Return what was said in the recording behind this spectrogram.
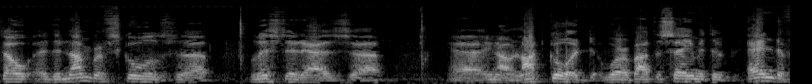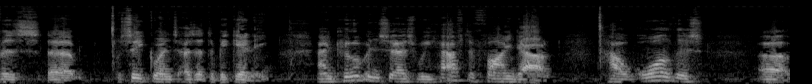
though uh, the number of schools. Uh, listed as uh, uh, you know not good were about the same at the end of his uh, sequence as at the beginning. And Cuban says we have to find out how all this uh,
